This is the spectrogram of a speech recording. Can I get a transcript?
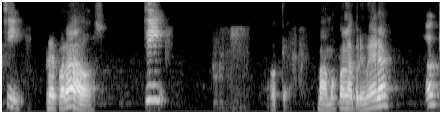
Sí. ¿Preparados? Sí. Ok. Vamos con la primera. Ok.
